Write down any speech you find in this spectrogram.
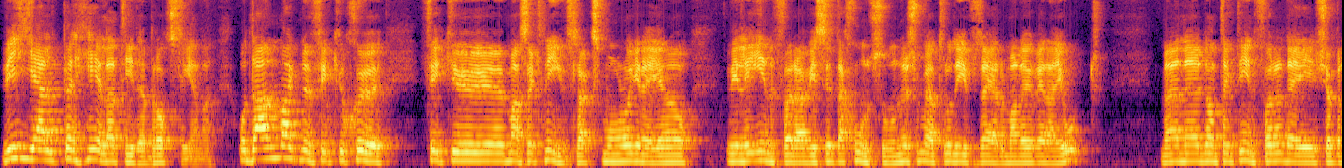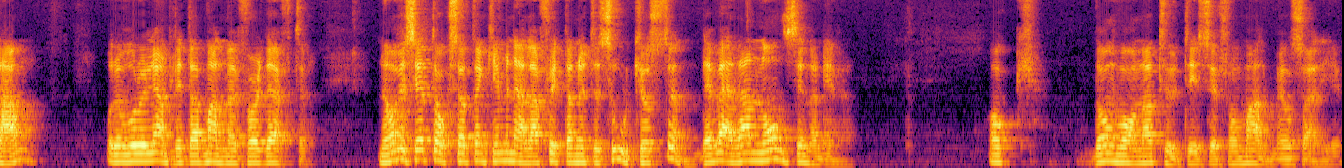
Vi hjälper hela tiden brottslingarna. Och Danmark nu fick ju, sju fick ju massa knivslagsmål och grejer och ville införa visitationszoner som jag trodde i och för sig de hade redan gjort. Men eh, de tänkte införa det i Köpenhamn. Och det vore lämpligt att Malmö följde efter. Nu har vi sett också att den kriminella flyttar nu till Solkusten. Det är värre än någonsin där nere. Och de var naturligtvis ifrån Malmö och Sverige.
